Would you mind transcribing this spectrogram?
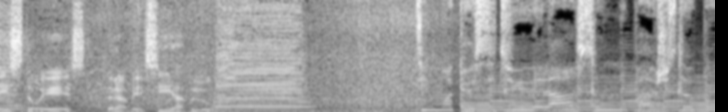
Esto es Travesía Blue. Dis-moi que si tu es là, ce n'est pas juste pour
